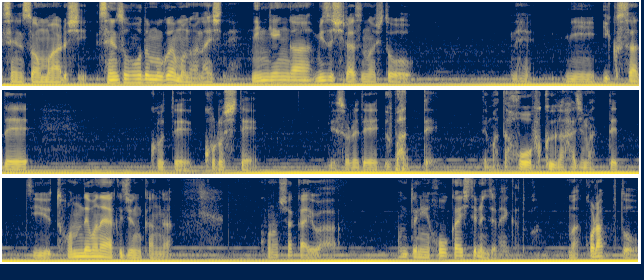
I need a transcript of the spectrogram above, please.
戦争もあるし戦争ほどむごいものはないしね人間が見ず知らずの人をねに戦でこうやって殺してでそれで奪ってでまた報復が始まってっていうとんでもない悪循環がこの社会は本当に崩壊してるんじゃないかとかまあコラプト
